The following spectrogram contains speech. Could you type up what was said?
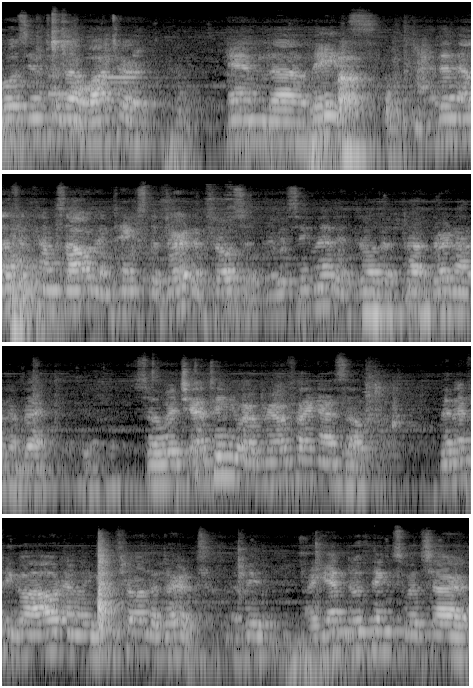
goes into the water and uh, bathes. And then the elephant comes out and takes the dirt and throws it. Have you seen that? It throws the dirt on their back. So we're chanting, we're purifying ourselves. Then if we go out and we again throw the dirt, if we again do things which are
